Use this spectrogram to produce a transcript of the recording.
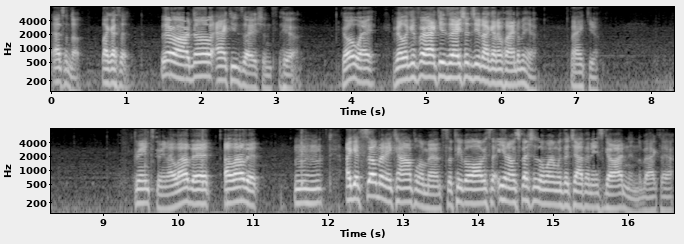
That's enough. Like I said, there are no accusations here. Go away. If you're looking for accusations, you're not going to find them here. Thank you. Green screen. I love it. I love it. Mm-hmm. I get so many compliments. So people always say, you know, especially the one with the Japanese garden in the back there.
